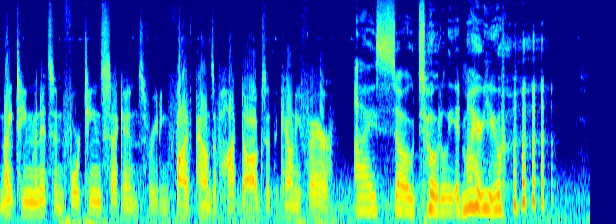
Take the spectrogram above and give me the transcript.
19 minutes and 14 seconds for eating five pounds of hot dogs at the county fair. I so totally admire you.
